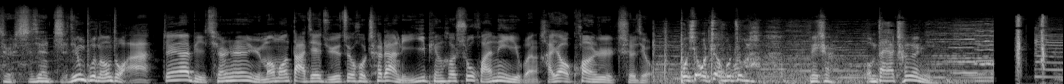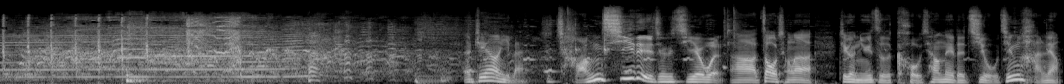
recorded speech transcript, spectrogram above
这个时间指定不能短，这应该比《情深深雨蒙蒙》大结局最后车站里依萍和舒桓那一吻还要旷日持久。不行，我站不住了。没事，我们大家撑着你。那这样一来，长期的这个接吻啊，造成了这个女子口腔内的酒精含量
